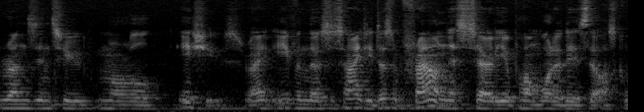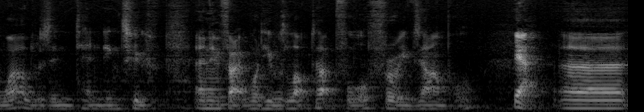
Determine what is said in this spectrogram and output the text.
runs into moral issues, right? Even though society doesn't frown necessarily upon what it is that Oscar Wilde was intending to, and in fact what he was locked up for, for example. Yeah. Uh,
